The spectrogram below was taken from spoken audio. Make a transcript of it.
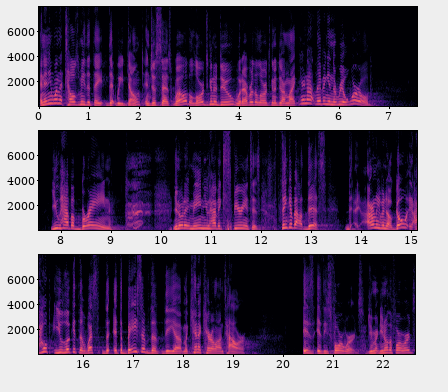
And anyone that tells me that, they, that we don't and just says, well, the Lord's going to do whatever the Lord's going to do, I'm like, you're not living in the real world. You have a brain. you know what I mean? You have experiences. Think about this I don't even know. Go. I hope you look at the west, the, at the base of the the uh, McKenna Carillon Tower. Is is these four words? Do you remember, do you know the four words?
